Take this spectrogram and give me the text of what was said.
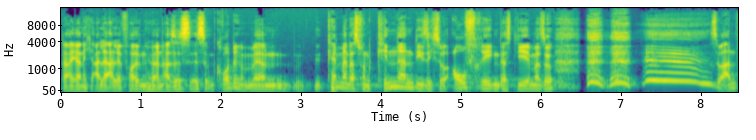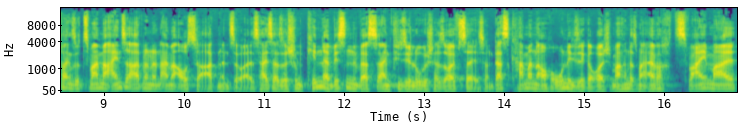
da ja nicht alle alle Folgen hören. Also es ist im Grunde, kennt man das von Kindern, die sich so aufregen, dass die immer so so anfangen, so zweimal einzuatmen und einmal auszuatmen. So, das heißt also schon Kinder wissen, was ein physiologischer Seufzer ist. Und das kann man auch ohne diese Geräusche machen, dass man einfach zweimal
